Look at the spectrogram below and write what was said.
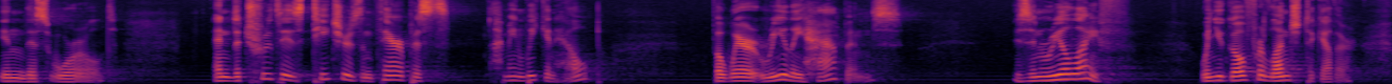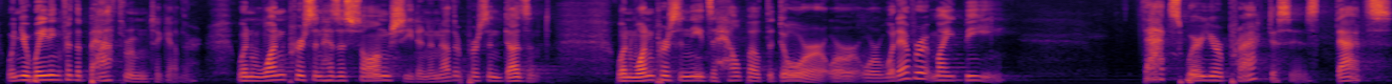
in this world. And the truth is, teachers and therapists, I mean, we can help. But where it really happens is in real life. When you go for lunch together, when you're waiting for the bathroom together, when one person has a song sheet and another person doesn't, when one person needs a help out the door or, or whatever it might be. That's where your practice is. That's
